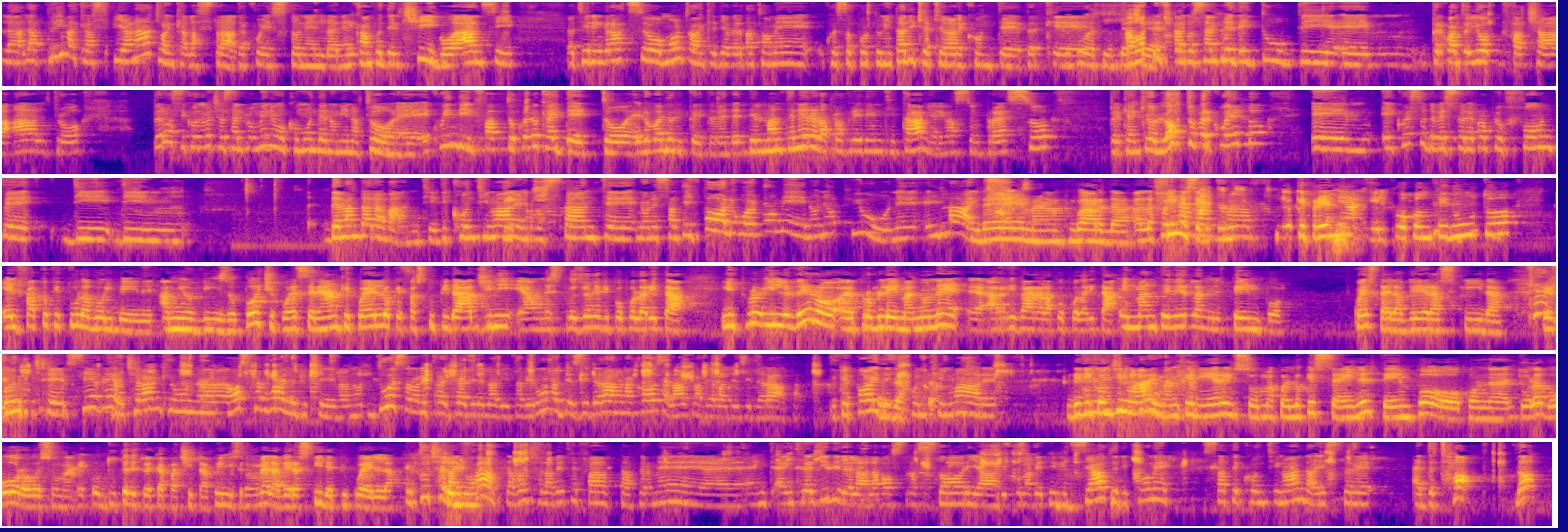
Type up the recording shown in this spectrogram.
la, la, prima che ha spianato anche alla strada questo nel, nel campo del cibo, anzi eh, ti ringrazio molto anche di aver dato a me questa opportunità di chiacchierare con te, perché a volte ci hanno sempre dei dubbi, e, ehm, per quanto io faccia altro, però secondo me c'è sempre un minimo comune denominatore e quindi il fatto, quello che hai detto, e lo voglio ripetere, de- del mantenere la propria identità mi è rimasto impresso, perché anch'io lotto per quello, e, e questo deve essere proprio fonte di, di dell'andare avanti e di continuare sì. nonostante, nonostante i follower, ne ho meno, ne ho più, ne, il like. Beh, ma guarda, alla Quella fine secondo me quello che premia è il tuo contenuto e il fatto che tu lavori bene, a mio avviso. Poi ci può essere anche quello che fa stupidaggini e ha un'esplosione di popolarità. Il, pro, il vero eh, problema non è eh, arrivare alla popolarità, è mantenerla nel tempo questa è la vera sfida. È come... dice? Sì, è vero, c'era anche un uh, Oscar Wilde diceva, no? due sono le tragedie della vita, avere uno desiderare una cosa e l'altra averla desiderata, perché poi esatto. devi continuare Devi continuare a mantenere insomma quello che sei nel tempo con il tuo lavoro insomma, e con tutte le tue capacità. Quindi secondo me la vera sfida è più quella. E tu ce l'hai fatta, voi ce l'avete fatta. Per me è, è incredibile la, la, vostra storia di come avete iniziato e di come state continuando a essere at the top. No?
